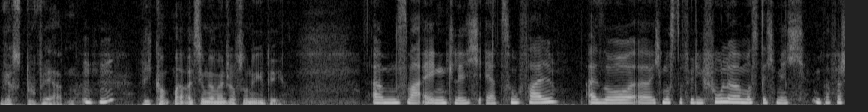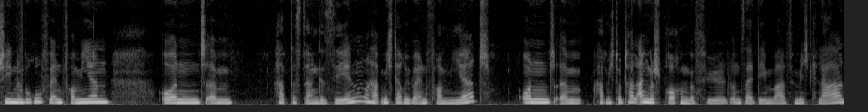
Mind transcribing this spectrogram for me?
wirst du werden. Mhm. Wie kommt man als junger Mensch auf so eine Idee? Ähm, das war eigentlich eher Zufall. Also äh, ich musste für die Schule, musste ich mich über verschiedene Berufe informieren und ähm, habe das dann gesehen, habe mich darüber informiert und ähm, habe mich total angesprochen gefühlt. Und seitdem war für mich klar,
